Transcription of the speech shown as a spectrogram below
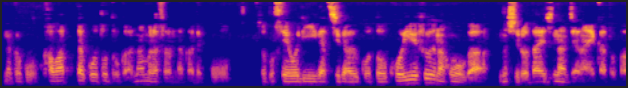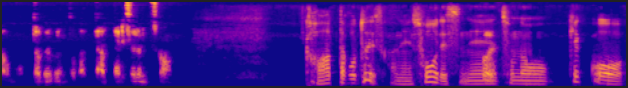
なんかこう変わったこととか、名村さんの中でこう、ちょっとセオリーが違うこと、こういう風な方がむしろ大事なんじゃないかとか思った部分とかってあったりするんですか？変わったことですかね。そうですね。その、結構、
